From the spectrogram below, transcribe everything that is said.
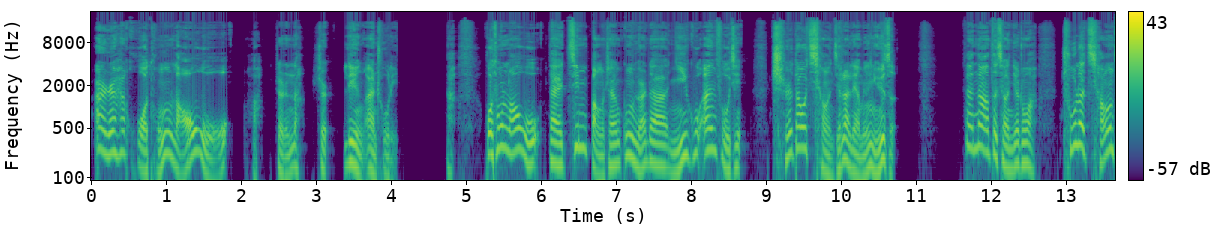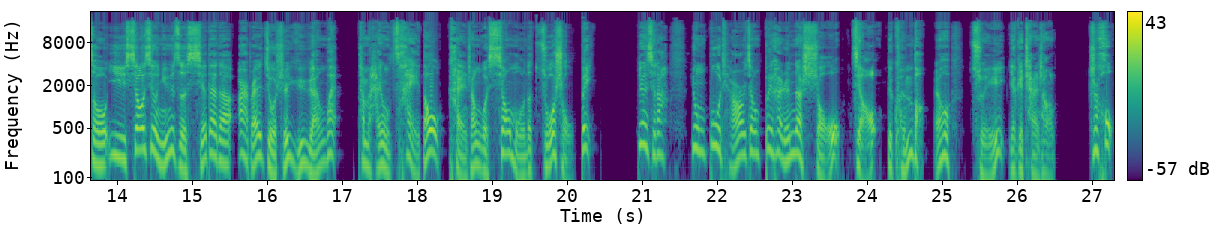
二人还伙同老五啊，这人呢是另案处理。啊，伙同老五在金榜山公园的尼姑庵附近持刀抢劫了两名女子。在那次抢劫中啊，除了抢走一萧姓女子携带的二百九十余元外，他们还用菜刀砍伤过肖某的左手背。并且呢，用布条将被害人的手脚给捆绑，然后嘴也给缠上了，之后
